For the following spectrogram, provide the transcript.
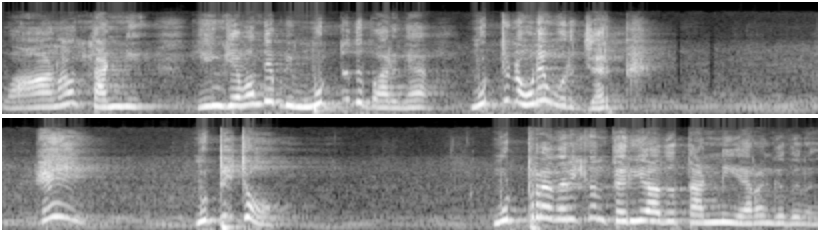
வானம் தண்ணி. இங்கே வந்து இப்படி முட்டுது பாருங்க. முட்டினோடனே ஒரு ஜர்க் ஹேய் முட்டிட்டோம். முட்டுற வரைக்கும் தெரியாது தண்ணி இறங்குதுன்னு.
